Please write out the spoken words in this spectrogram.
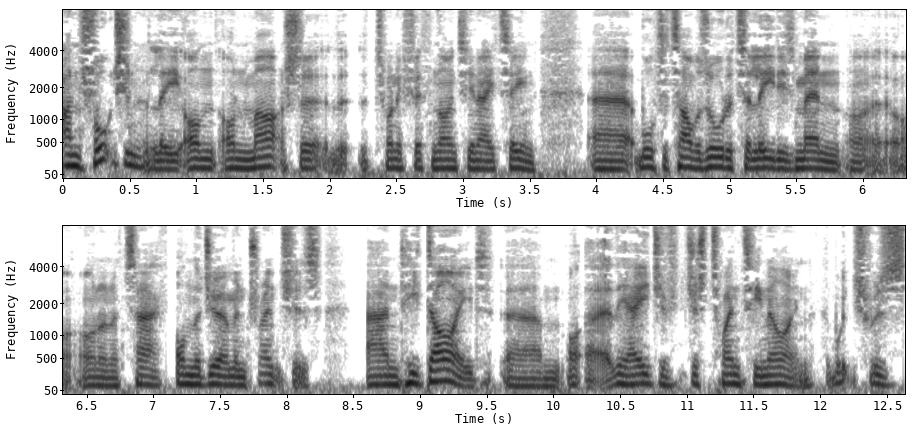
Unfortunately, on, on March the, the 25th, 1918, uh, Walter Tull was ordered to lead his men uh, on an attack on the German trenches, and he died um, at the age of just 29, which was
